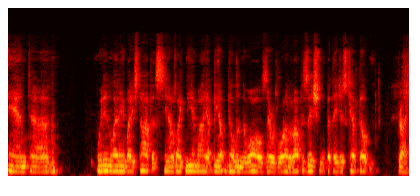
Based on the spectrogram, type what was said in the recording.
and uh, we didn't let anybody stop us. You know, it was like Nehemiah building the walls. There was a lot of opposition, but they just kept building. Right.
